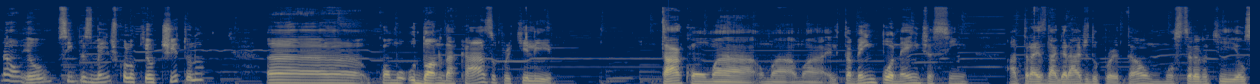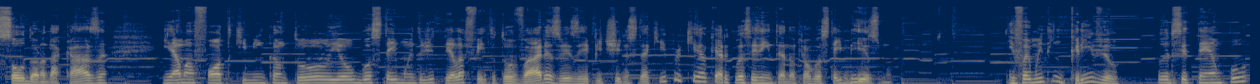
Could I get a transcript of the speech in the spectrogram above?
Não, eu simplesmente coloquei o título uh, como o dono da casa, porque ele tá com uma, uma, uma, Ele tá bem imponente assim atrás da grade do portão, mostrando que eu sou o dono da casa. E é uma foto que me encantou e eu gostei muito de tê-la feita. Eu tô várias vezes repetindo isso daqui porque eu quero que vocês entendam que eu gostei mesmo. E foi muito incrível todo esse tempo,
